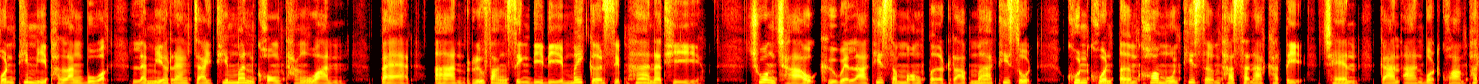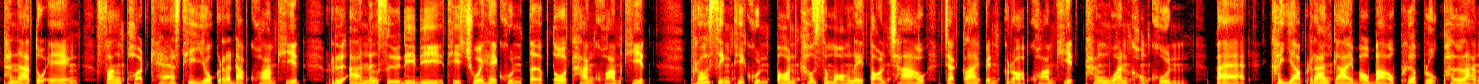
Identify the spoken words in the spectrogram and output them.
คนที่มีพลังบวก และมีแรงใจที่มั่นคงทั้งวัน 8. อ่านหรือฟังสิ่งดีๆ ไม่เกิน 15 นาที ช่วงเช้าคือเวลาที่สมองเปิดรับมากที่สุด คุณควรเติมข้อมูลที่เสริมทัศนคติ เช่น การอ่านบทความพัฒนาตัวเอง ฟังพอดแคสต์ที่ยกระดับความคิด หรืออ่านหนังสือดีๆ ที่ช่วยให้คุณเติบโตทางความคิด เพราะสิ่งที่คุณป้อนเข้าสมองในตอนเช้า จะกลายเป็นกรอบความคิดทั้งวันของคุณ 8. ขยับร่างกายเบาๆ เพื่อปลุกพลัง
